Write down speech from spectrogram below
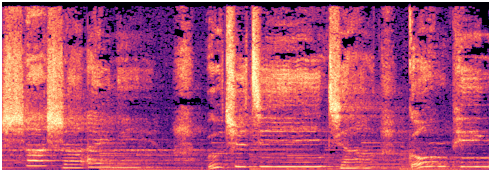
傻傻爱你不去计较公平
